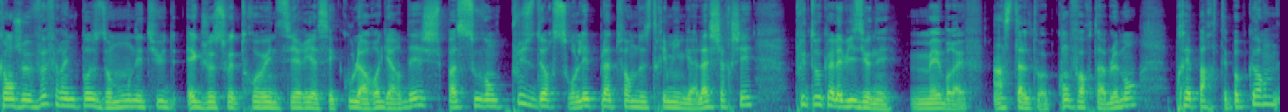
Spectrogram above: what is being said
Quand je veux faire une pause dans mon étude et que je souhaite trouver une série assez cool à regarder, je passe souvent plus d'heures sur les plateformes de streaming à la chercher plutôt qu'à la visionner. Mais bref, installe-toi confortablement, prépare tes popcorns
